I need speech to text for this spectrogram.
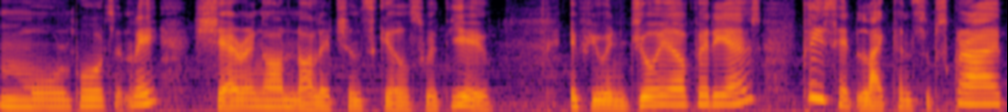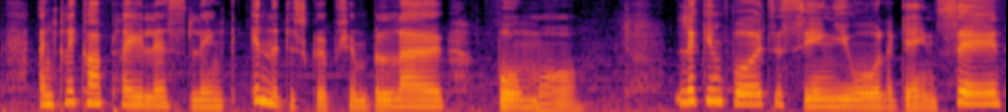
more importantly sharing our knowledge and skills with you. If you enjoy our videos, please hit like and subscribe and click our playlist link in the description below for more. Looking forward to seeing you all again soon.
